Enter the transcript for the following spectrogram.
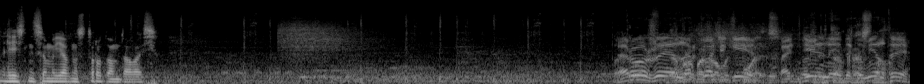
Лестница ему явно с трудом далась. Оружие, Добро пожаловать наркотики, в полис. поддельные Краснов. документы.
